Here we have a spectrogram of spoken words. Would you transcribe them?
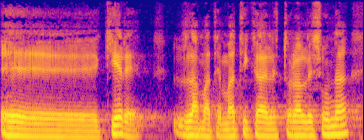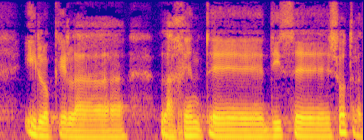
eh, quiere. La matemática electoral es una y lo que la, la gente dice es otra.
